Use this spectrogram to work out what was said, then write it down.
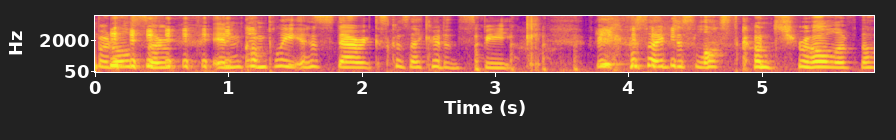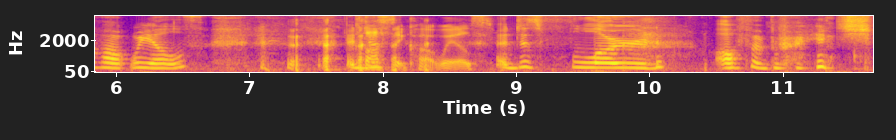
but also in complete hysterics because I couldn't speak because I just lost control of the Hot Wheels. And just, Classic Hot Wheels. and just flowed off a bridge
